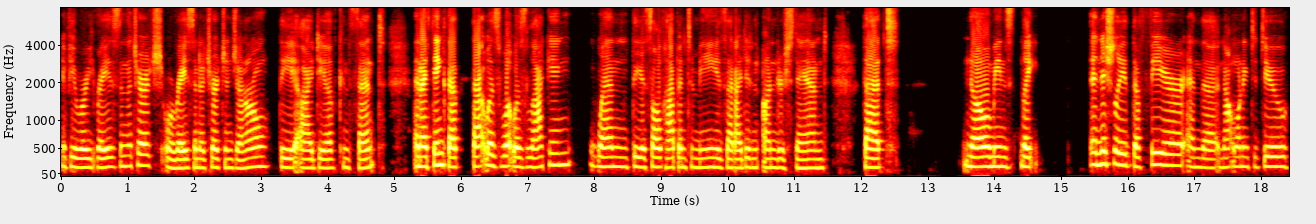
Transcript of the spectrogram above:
if you were raised in the church or raised in a church in general, the idea of consent. And I think that that was what was lacking when the assault happened to me is that I didn't understand that no means like initially the fear and the not wanting to do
